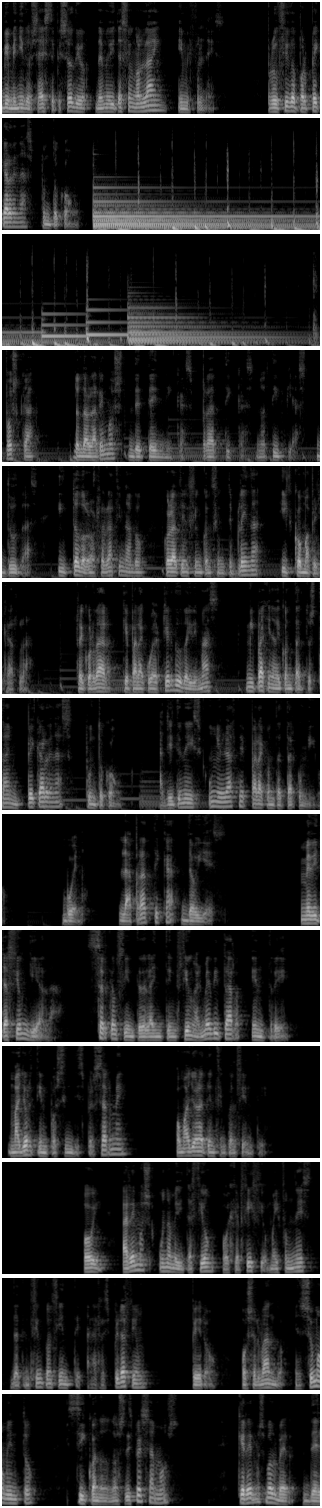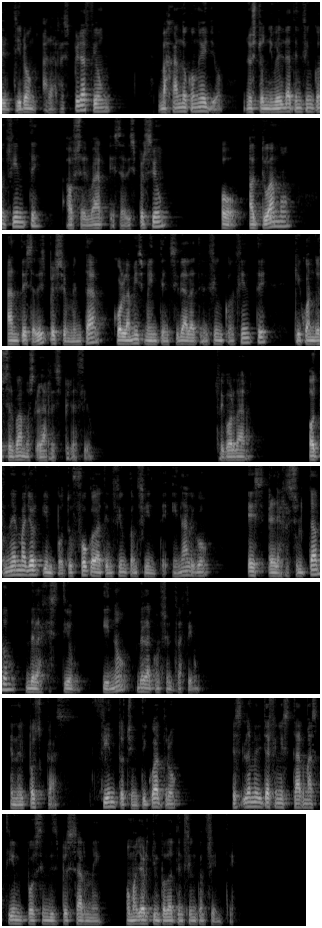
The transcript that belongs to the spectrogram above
Bienvenidos a este episodio de Meditación Online y Mindfulness, producido por pcardenas.com. El podcast donde hablaremos de técnicas, prácticas, noticias, dudas y todo lo relacionado con la atención consciente plena y cómo aplicarla. Recordar que para cualquier duda y demás, mi página de contacto está en pcardenas.com Allí tenéis un enlace para contactar conmigo. Bueno, la práctica de hoy es meditación guiada. Ser consciente de la intención al meditar entre mayor tiempo sin dispersarme o mayor atención consciente. Hoy haremos una meditación o ejercicio mindfulness de atención consciente a la respiración, pero observando en su momento si cuando nos dispersamos queremos volver del tirón a la respiración, bajando con ello nuestro nivel de atención consciente a observar esa dispersión, o actuamos ante esa dispersión mental con la misma intensidad de atención consciente que cuando observamos la respiración. Recordar, obtener mayor tiempo tu foco de atención consciente en algo es el resultado de la gestión y no de la concentración. En el podcast 184 es la meditación estar más tiempo sin dispersarme o mayor tiempo de atención consciente.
